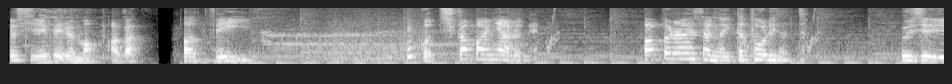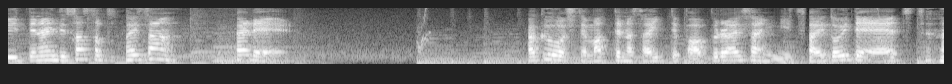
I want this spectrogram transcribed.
よし、レベルも上がったぜ結構近場にあるね。パープルアイさんの言った通りだった。うじうじ言ってないでさっさと退散帰れ覚悟して待ってなさいってパープルアイさんに伝えといてつって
